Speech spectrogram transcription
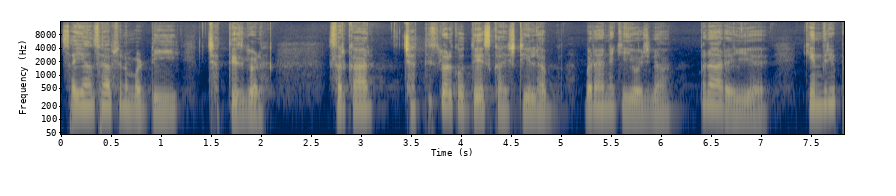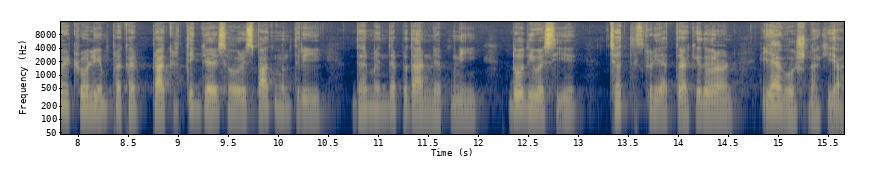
सही answer option number D Chhattisgarh. सरकार छत्तीसगढ़ को देश का स्टील हब बनाने की योजना बना रही है। केंद्रीय पेट्रोलियम प्राकृतिक गैस और इस्पात मंत्री धर्मेंद्र प्रधान ने अपनी दो दिवसीय छत्तीसगढ़ यात्रा के दौरान यह घोषणा किया।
